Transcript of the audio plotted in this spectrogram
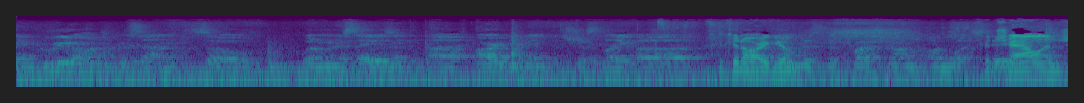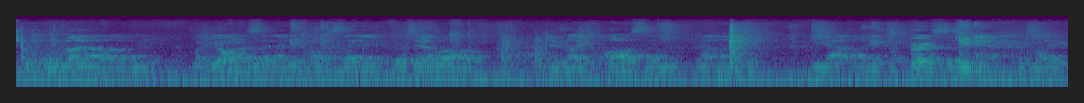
agree 100. percent So what I'm going to say isn't an argument. It's just like uh, You can argue. just a question on, on what Good stage. challenge. But um, what Yona said, I just want to say first Yeah. of all, is like awesome that like you got like a person that could like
